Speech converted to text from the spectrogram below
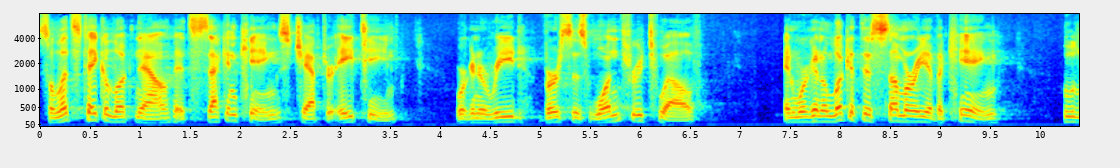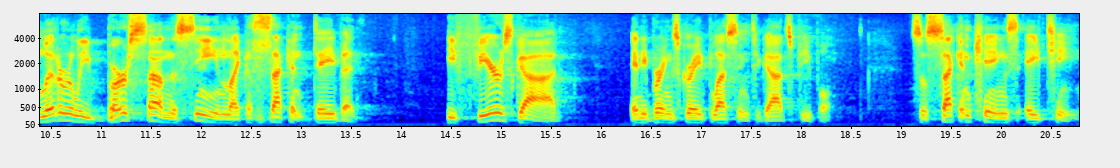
So let's take a look now at 2 Kings chapter 18. We're going to read verses 1 through 12, and we're going to look at this summary of a king who literally bursts on the scene like a second David. He fears God and he brings great blessing to God's people. So 2 Kings 18.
